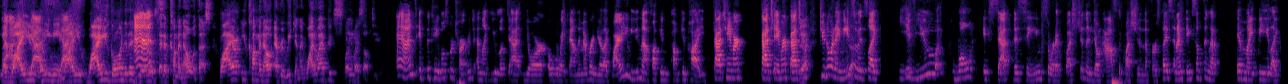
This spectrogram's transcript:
Like yeah, why are you what do you yes, mean? Why are you why are you going to the gym And- instead of coming out with us? Why aren't you coming out every weekend? Like why do I have to explain myself to you? And if the tables were turned and like you looked at your overweight family member and you're like, why are you eating that fucking pumpkin pie? Fat shamer, fat shamer, fat shamer. Yeah. Do you know what I mean? Yeah. So it's like if you won't accept the same sort of question, then don't ask the question in the first place. And I think something that it might be like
